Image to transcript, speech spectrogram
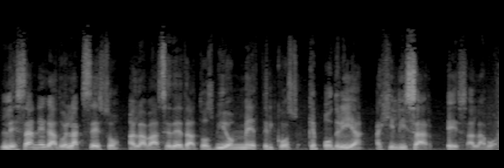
les ha negado el acceso a la base de datos biométricos que podría agilizar esa labor.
